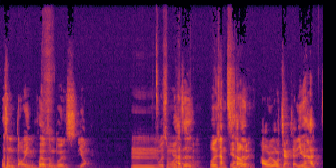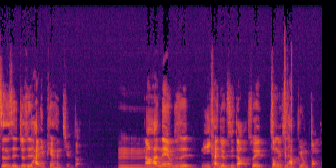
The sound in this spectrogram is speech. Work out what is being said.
为什么抖音会有这么多人使用。嗯，为什么？因为它真的，我很想知道。好，我我讲一下，因为它真的是，就是它影片很简短，嗯，然后它内容就是你一看就知道，所以重点是它不用动脑。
